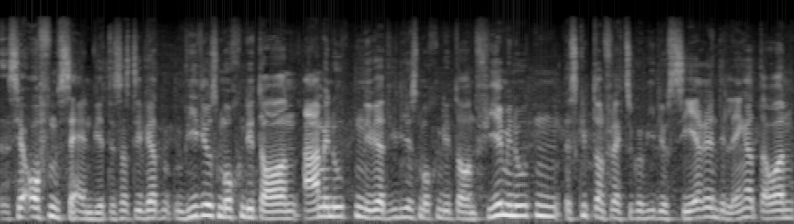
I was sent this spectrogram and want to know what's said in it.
sehr offen sein wird. Das heißt, ich werde Videos machen, die dauern 1 Minuten, ich werde Videos machen, die dauern 4 Minuten. Es gibt dann vielleicht sogar Videoserien, die länger dauern.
